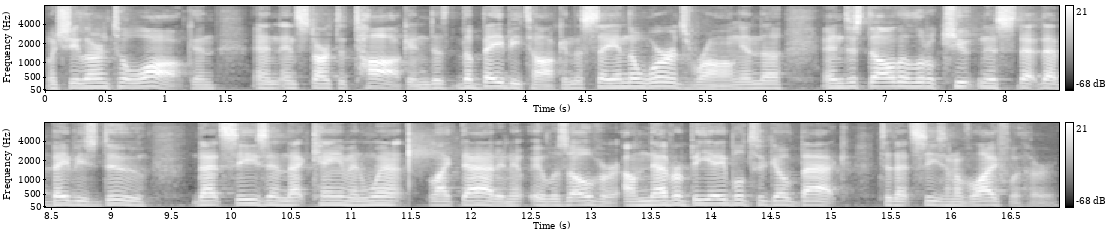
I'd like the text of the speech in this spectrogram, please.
When she learned to walk and, and, and start to talk and the baby talk and the saying the words wrong and, the, and just all the little cuteness that, that babies do that season that came and went like that and it, it was over. I'll never be able to go back to that season of life with her.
